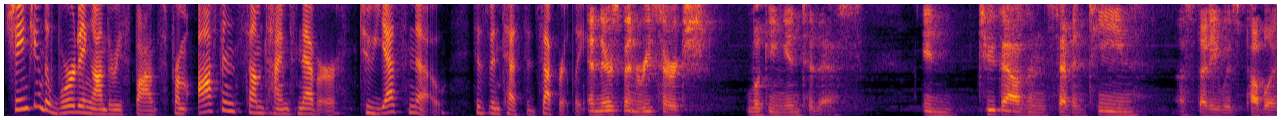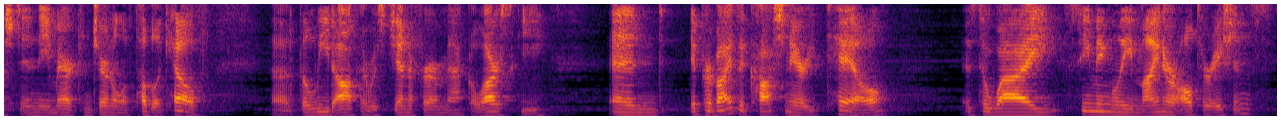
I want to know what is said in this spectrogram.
Changing the wording on the response from often, sometimes, never to yes, no has been tested separately. And there's been research looking into this. In 2017, a study was published in the American Journal of Public Health. Uh, the lead author was Jennifer Makelarski, and it provides a cautionary tale as to why seemingly minor alterations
